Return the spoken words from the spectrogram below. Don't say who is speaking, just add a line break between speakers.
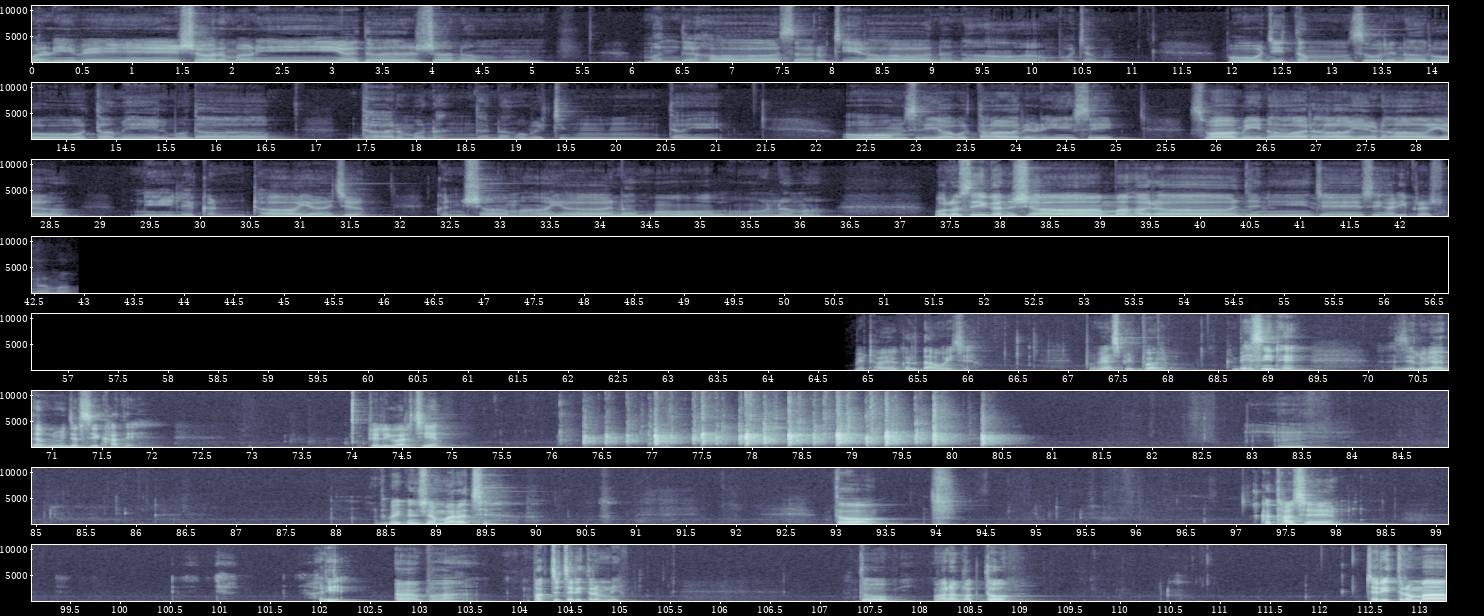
वर्णिवेशर्मणीयदर्शनं मन्दहासरुचिराननाम्बुजं पूजितं सुरनरोत्तमेर्मुदा धर्मनन्दनो विचिन्तये ॐ श्री अवतारिणी श्री स्वामिनारायणाय નીલકંઠાય જ ઘનશ્યામાય નમો નમ બોલો શ્રી ઘનશ્યામ મહારાજની જય શ્રી હરિકૃષ્ણમાં બેઠા હોય કરતા હોય છે. વ્યાસપીઠ પર બેસીને જે યાદવનું જર્સી ખાતે પહેલી વાર છીએ. ભાઈ ઘનશ્યામ મહારાજ છે. તો કથા છે. હરિ ભક્ત ચરિત્રમની. તો વાલા ભક્તો, ચરિત્રમાં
